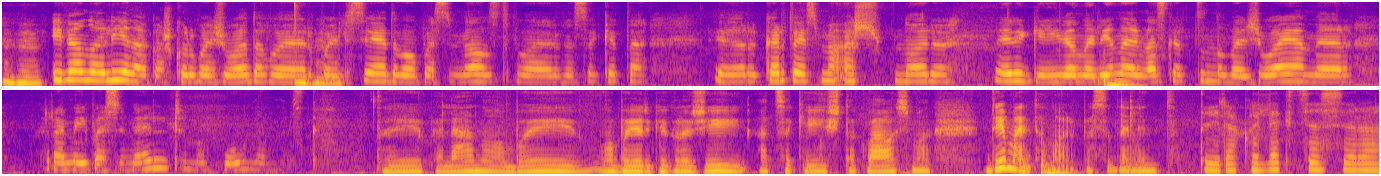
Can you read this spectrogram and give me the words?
Mhm. į vienuolyną kažkur važiuodavo ir mhm. pailsėdavo, pasimelsdavo ir visa kita. Ir kartais me, aš noriu irgi į vienuolyną ir mes kartu nuvažiuojam ir ramiai pasimeldžiam, būnam viską. Taip, Elena labai, labai irgi gražiai atsakė į šitą klausimą. Deimantė nori pasidalinti. Tai rekolekcijos yra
